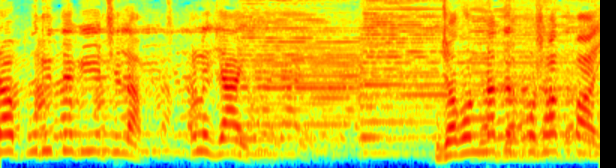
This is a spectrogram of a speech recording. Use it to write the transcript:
আমরা পুরীতে গিয়েছিলাম। মানে যাই। জগন্নাথের প্রসাদ পাই।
